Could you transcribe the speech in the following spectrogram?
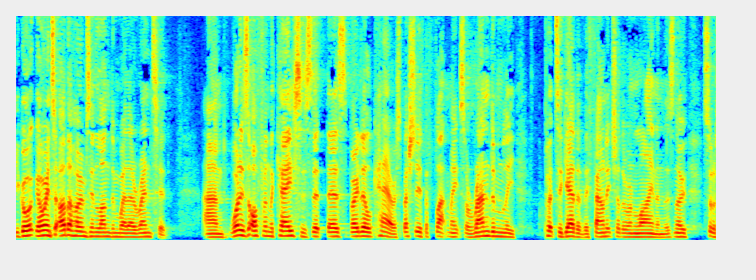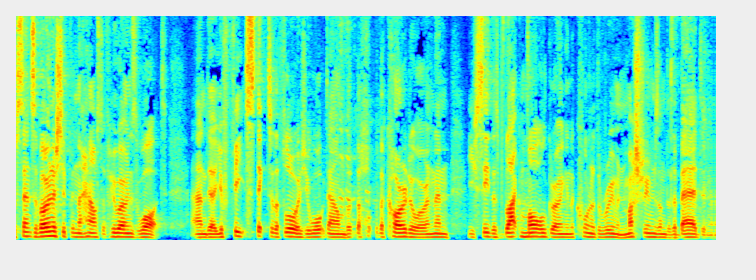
you go, go into other homes in London where they're rented. And what is often the case is that there's very little care, especially if the flatmates are randomly put together. They found each other online, and there's no sort of sense of ownership in the house of who owns what and uh, your feet stick to the floor as you walk down the, the, the, corridor, and then you see this black mold growing in the corner of the room and mushrooms under the bed. And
